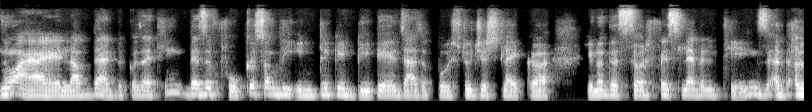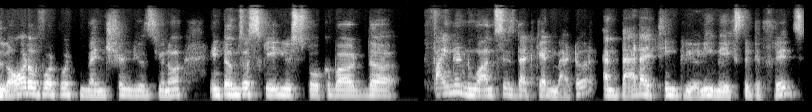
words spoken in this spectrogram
no, I, I, love that because I think there's a focus on the intricate details as opposed to just like uh, you know the surface level things. And a lot of what was mentioned is you know in terms of scale, you spoke about the finer nuances that can matter. And that i think really makes the difference.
